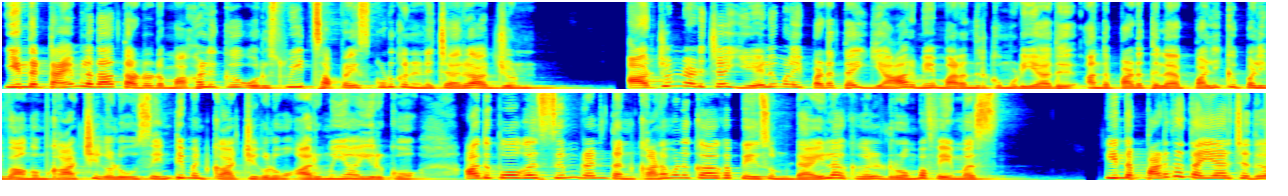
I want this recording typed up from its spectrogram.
இந்த டைமில் தான் தன்னோட மகளுக்கு ஒரு ஸ்வீட் சர்ப்ரைஸ் கொடுக்க நினைச்சாரு அர்ஜுன். அர்ஜுன் நடித்த ஏழுமலை படத்தை யாருமே மறந்திருக்க முடியாது. அந்த படத்தில் பழிக்கு பழி வாங்கும் காட்சிகளும் சென்டிமெண்ட் காட்சிகளும் அருமையாக இருக்கும். அதுபோக சிம்ரன் தன் கணவனுக்காக பேசும் டைலாக்குகள் ரொம்ப ஃபேமஸ் இந்த படத்தை தயாரித்தது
